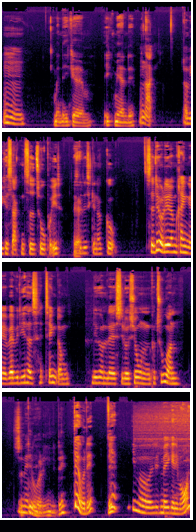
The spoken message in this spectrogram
Mm, men ikke, øh, ikke mere end det. nej. Og vi kan sagtens sidde to på et, ja. Ja. så det skal nok gå. Så det var lidt omkring, øh, hvad vi lige havde tænkt om situationen på turen. Så Men, det var øh, det egentlig det. Det var det. Ja. Ja. I må lytte med igen i morgen.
